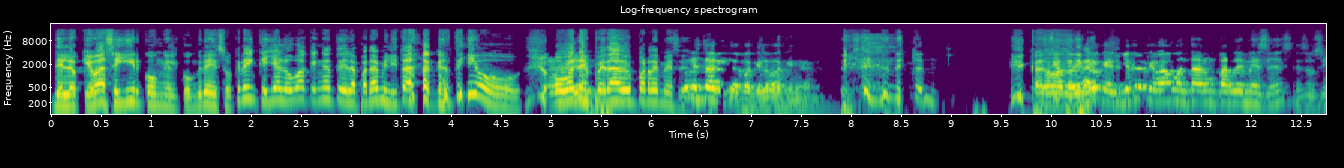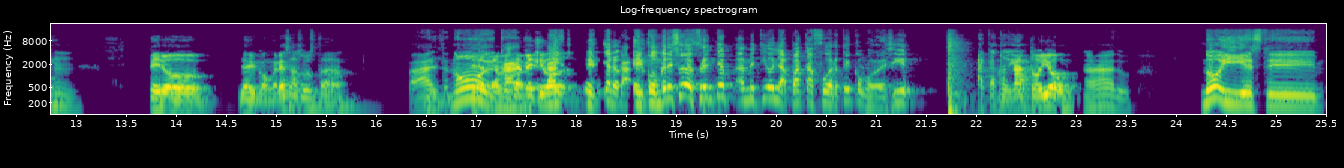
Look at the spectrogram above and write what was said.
de lo que va a seguir con el Congreso? ¿Creen que ya lo vaquen antes de la parada militar a Castillo o, o van a esperar un par de meses? ¿Dónde está ahorita para que lo vaquen? No, ¿Dónde están? Castillo no, yo, tiene- creo que, yo creo que va a aguantar un par de meses, eso sí. Mm. Pero el Congreso asusta. ¿eh? Falta. No, ha metido- El, el- claro, el Congreso de frente ha, ha metido la pata fuerte, como decir, acá estoy Acá yo. estoy yo. Claro. No, y este,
